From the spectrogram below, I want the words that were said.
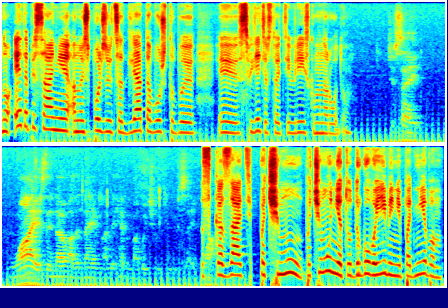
Но это Писание, оно используется для того, чтобы э, свидетельствовать еврейскому народу. To say, why is there no other name under heaven by which we can be saved? Why? Сказать, почему, почему нету другого имени под небом,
